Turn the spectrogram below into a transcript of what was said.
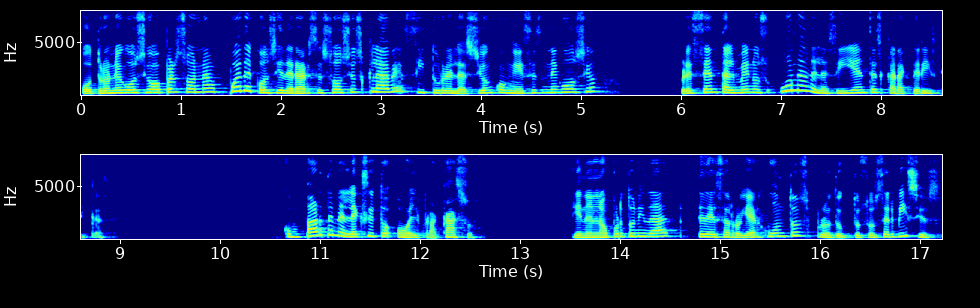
Otro negocio o persona puede considerarse socios clave si tu relación con ese negocio presenta al menos una de las siguientes características. Comparten el éxito o el fracaso. Tienen la oportunidad de desarrollar juntos productos o servicios.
